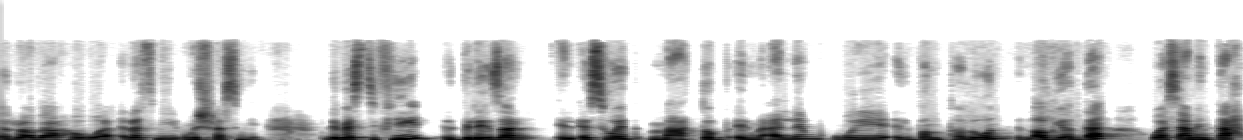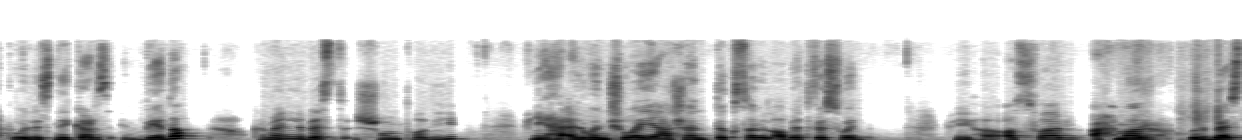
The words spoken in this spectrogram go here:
الرابع هو رسمي ومش رسمي. لبست فيه البليزر الأسود مع ال top المقلم والبنطلون الأبيض ده واسع من تحت وال sneakers البيضة. وكمان لبست الشنطة دي فيها ألوان شوية عشان تكسر الأبيض في أسود. فيها أصفر أحمر ولبست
